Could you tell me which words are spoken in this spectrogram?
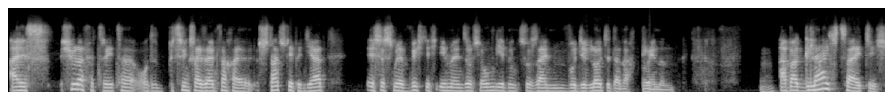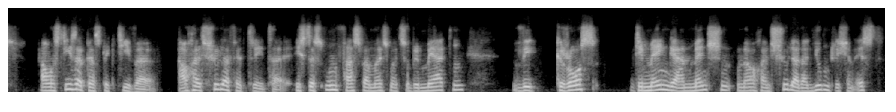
Als Schülervertreter oder beziehungsweise einfach als Staatsstipendiat ist es mir wichtig, immer in solcher Umgebung zu sein, wo die Leute danach brennen. Mhm. Aber gleichzeitig aus dieser Perspektive, auch als Schülervertreter, ist es unfassbar manchmal zu bemerken, wie groß die Menge an Menschen und auch an Schülern, an Jugendlichen ist,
